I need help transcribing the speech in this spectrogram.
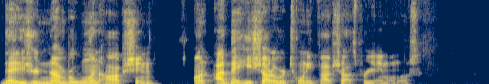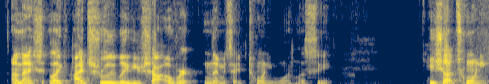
that is your number one option on I bet he shot over 25 shots per game almost. I'm actually like I truly believe you shot over let me say 21. Let's see. He shot 20.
